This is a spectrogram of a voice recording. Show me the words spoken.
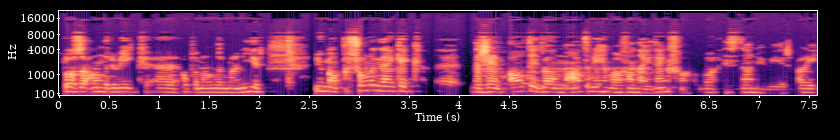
plus de andere week eh, op een andere manier. Nu, maar persoonlijk denk ik, eh, er zijn altijd wel maatregelen waarvan dat je denkt van, wat is dat nu weer? Allee,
